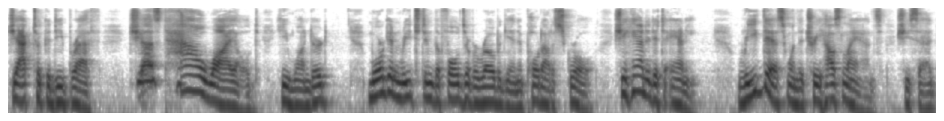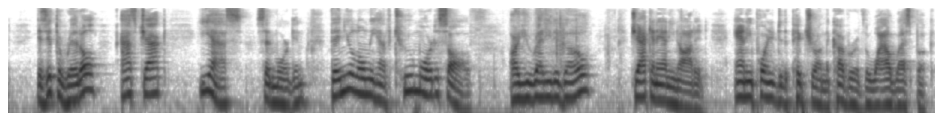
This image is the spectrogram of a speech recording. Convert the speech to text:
Jack took a deep breath. Just how wild? he wondered. Morgan reached into the folds of her robe again and pulled out a scroll. She handed it to Annie. Read this when the treehouse lands, she said. Is it the riddle? asked Jack. Yes, said Morgan. Then you'll only have two more to solve. Are you ready to go? Jack and Annie nodded. Annie pointed to the picture on the cover of the Wild West book.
